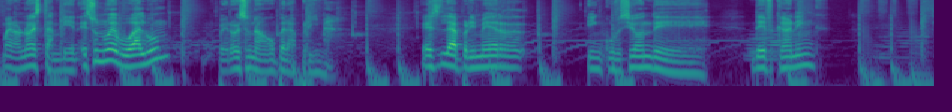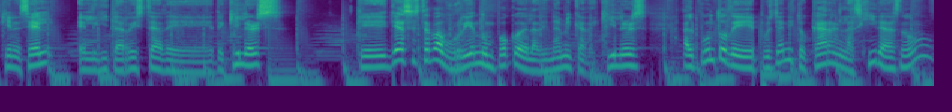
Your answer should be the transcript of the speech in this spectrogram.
bueno, no es también, es un nuevo álbum, pero es una ópera prima. Es la primer incursión de Dave Cunning. ¿Quién es él? El guitarrista de The Killers, que ya se estaba aburriendo un poco de la dinámica de Killers, al punto de pues ya ni tocar en las giras, ¿no?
